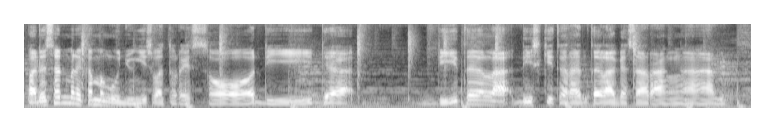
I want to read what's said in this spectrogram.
pada saat mereka mengunjungi suatu resort di da, di tela, di sekitaran Telaga Sarangan.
